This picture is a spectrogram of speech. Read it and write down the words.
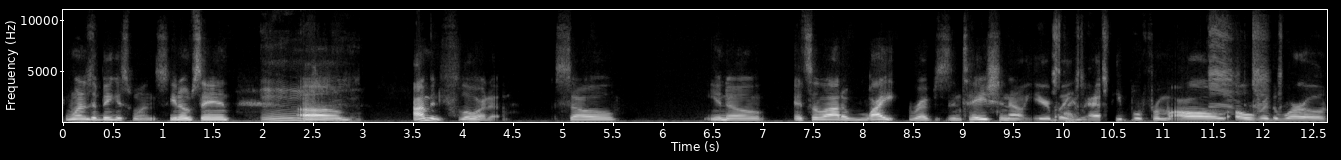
one of the biggest ones. You know what I'm saying? Mm. Um, I'm in Florida, so you know it's a lot of white representation out here, but you have people from all over the world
